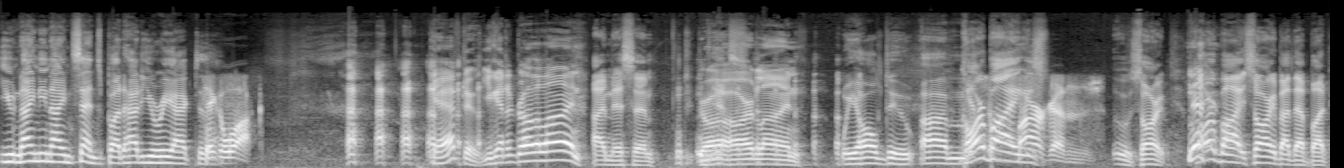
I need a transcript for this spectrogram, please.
you 99 cents. Bud, how do you react to Take that? Take a walk. You have to. You got to draw the line. I miss him. Draw a hard line. We all do. Um, Car buying is. Bargains. Ooh, sorry. Car buying. Sorry about that, bud.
